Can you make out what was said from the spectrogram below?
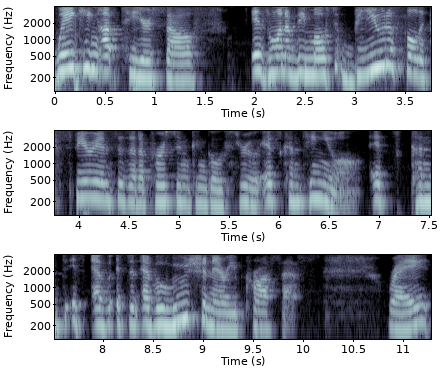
waking up to yourself is one of the most beautiful experiences that a person can go through. It's continual. It's con- it's ev- it's an evolutionary process, right?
